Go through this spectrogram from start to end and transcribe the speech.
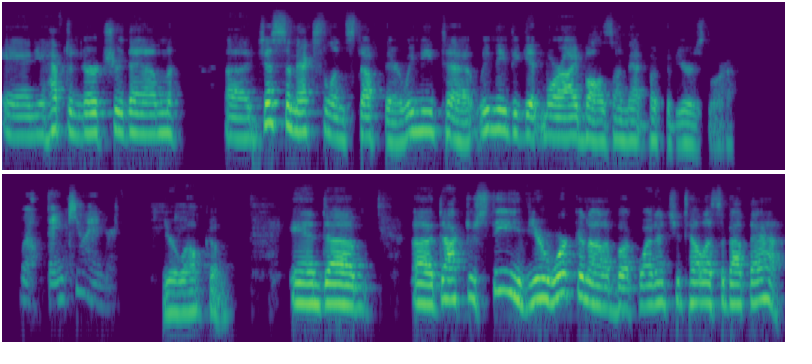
and you have to nurture them. Uh, just some excellent stuff there. We need to we need to get more eyeballs on that book of yours, Laura. Well, thank you, Henry. You're welcome. And um, uh, Dr. Steve, you're working on a book. Why don't you tell us about that?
